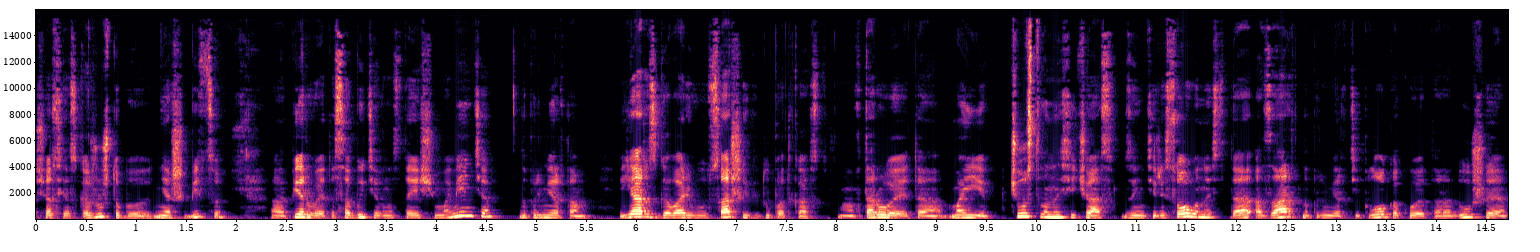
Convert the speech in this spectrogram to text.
сейчас э, я скажу, чтобы не ошибиться. Э, первое – это события в настоящем моменте. Например, там я разговариваю с Сашей, веду подкаст. Второе – это мои чувства на сейчас, заинтересованность, да, азарт, например, тепло какое-то, радушие,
